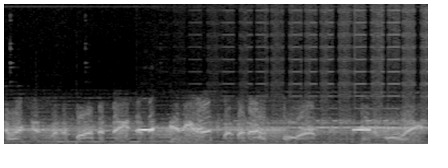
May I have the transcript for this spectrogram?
darkness was upon the face of the, and the earth was without form and void.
